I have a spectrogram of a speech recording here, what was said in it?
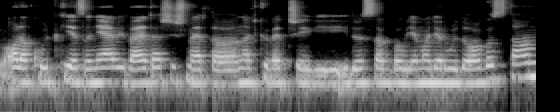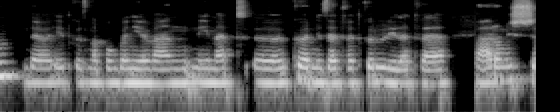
alakult ki ez a nyelvi váltás is, mert a nagykövetségi időszakban ugye magyarul dolgoztam, de a hétköznapokban nyilván német környezet vett körül, illetve párom is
